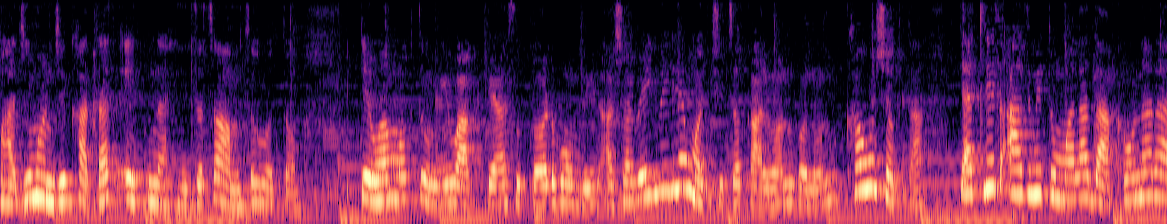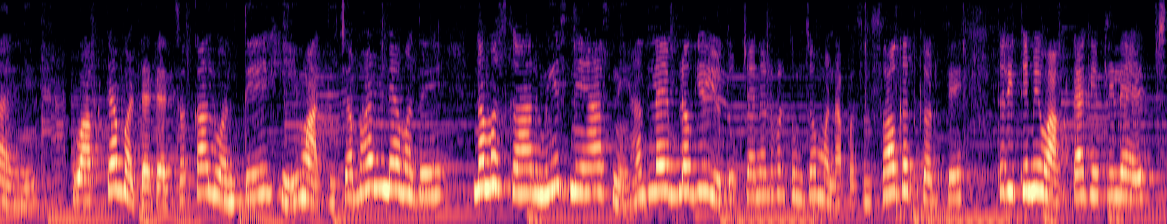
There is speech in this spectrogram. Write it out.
भाजी म्हणजे खाताच येत नाही जसं आमचं होतं. तेव्हा मग तुम्ही वाकट्या सुकट बोंबील अशा वेगवेगळ्या मच्छीचं कालवण बनवून खाऊ शकता. त्यातलीच आज मी तुम्हाला दाखवणार आहे वाकट्या बटाट्याचं कालवण. तेही मातीच्या भांड्यामध्ये. नमस्कार मी स्नेहा स्नेहा लाईव्ह ब्लॉग या यूट्यूब चॅनलवर तुमचं मनापासून स्वागत करते. तर इथे मी वाकट्या घेतलेल्या आहेत.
